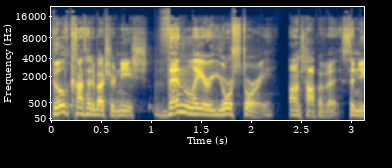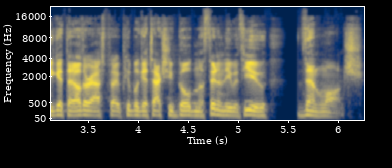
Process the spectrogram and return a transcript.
build content about your niche, then layer your story on top of it. So then you get that other aspect. People get to actually build an affinity with you, then launch.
